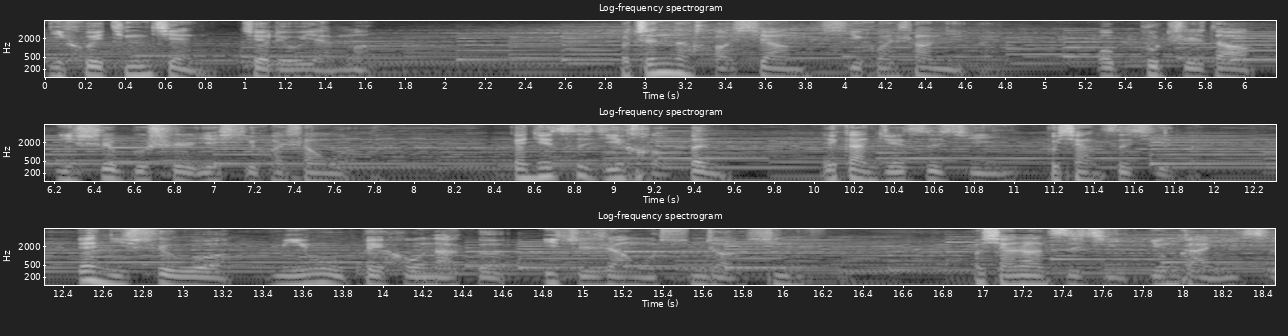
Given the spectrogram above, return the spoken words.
你会听见这留言吗？我真的好像喜欢上你了。我不知道你是不是也喜欢上我了，感觉自己好笨，也感觉自己不像自己了。愿你是我迷雾背后那个一直让我寻找的幸福。我想让自己勇敢一次。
